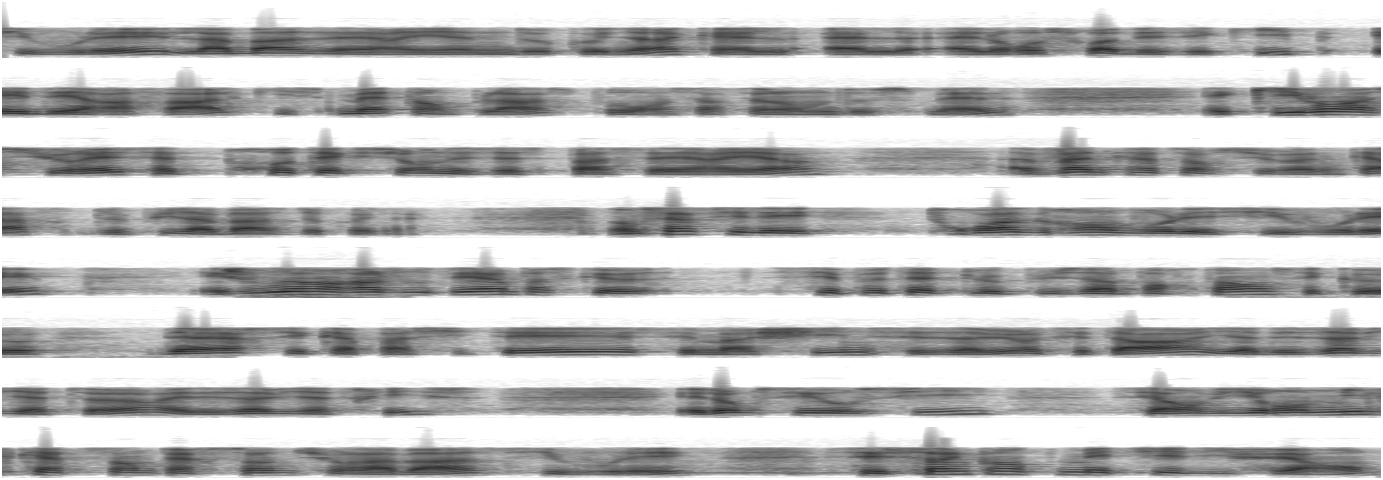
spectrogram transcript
si vous voulez, la base aérienne de Cognac, elle, reçoit des équipes et des rafales qui se mettent en place pour un certain nombre de semaines et qui vont assurer cette protection des espaces aériens 24 heures sur 24 depuis la base de Cognac. Donc ça, c'est les trois grands volets, si vous voulez. Et je voulais en rajouter un parce que c'est peut-être le plus important, c'est que derrière ces capacités, ces machines, ces avions, etc., il y a des aviateurs et des aviatrices. Et donc c'est aussi, c'est environ 1400 personnes sur la base, si vous voulez. C'est 50 métiers différents.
